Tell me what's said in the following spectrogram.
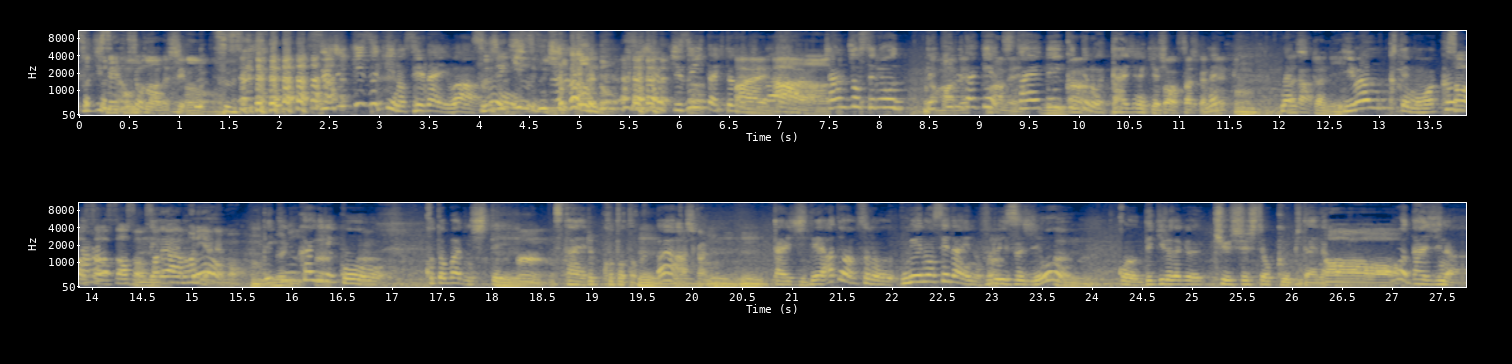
筋セプションの話してるうん。筋気づきの世代は筋気づき今度。筋を気づいた人たちはちゃんとそれをできるだけ伝えていくっていうのが大事な気がしますそう確かにね。なんか確かに。言わんくても分かるだろそうそうそうそれは無理やねもう。できる限りこう言葉にして伝えることとかが確かに。大事であとはその上の世代の古い筋をこうできるだけ吸収しておくみたいなのがあ大事なあ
